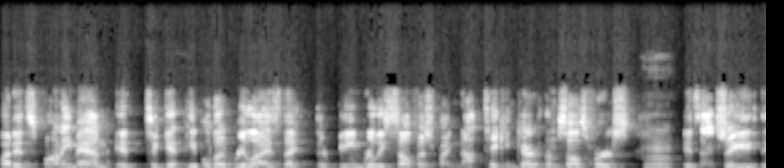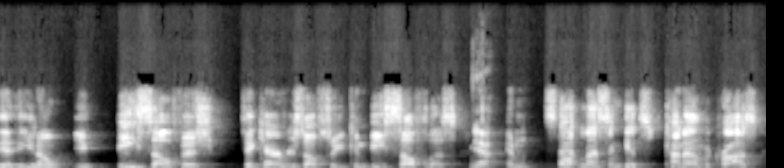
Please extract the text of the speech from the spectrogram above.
But it's funny, man, it to get people to realize that they're being really selfish by not taking care of themselves 1st mm-hmm. It's actually, you know, you be selfish, take care of yourself so you can be selfless. Yeah. And that lesson gets kind of across,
